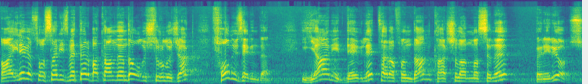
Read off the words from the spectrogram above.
Aile ve Sosyal Hizmetler Bakanlığı'nda oluşturulacak fon üzerinden yani devlet tarafından karşılanmasını öneriyoruz.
